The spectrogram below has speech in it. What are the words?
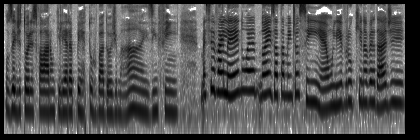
os editores falaram que ele era perturbador demais, enfim. Mas você vai ler, não é, não é exatamente assim. É um livro que, na verdade,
